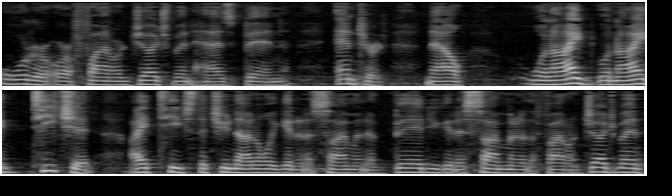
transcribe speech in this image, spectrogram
order or a final judgment has been entered. Now, when I when I teach it, I teach that you not only get an assignment of bid, you get an assignment of the final judgment,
